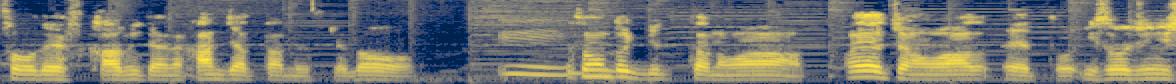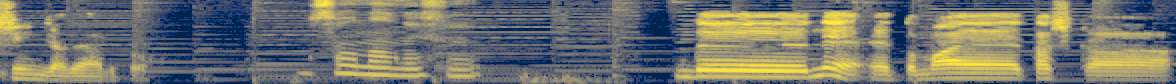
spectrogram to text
そうですか、みたいな感じだったんですけど、ーうん。その時言ってたのは、あやちゃんは、えっ、と、イソジン信者であると。そうなんです。で、ね、えっ、と、前、確か、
